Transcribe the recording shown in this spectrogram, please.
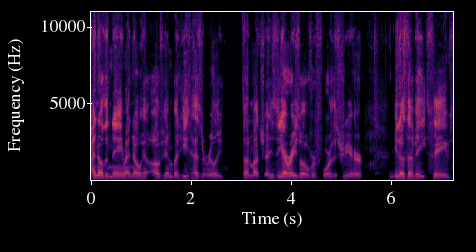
I know the name, I know of him, but he hasn't really done much. His ERA is over four this year. He does have eight saves,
